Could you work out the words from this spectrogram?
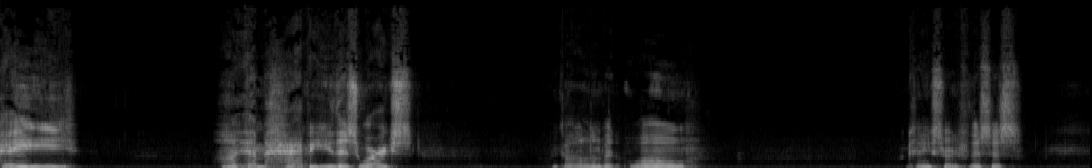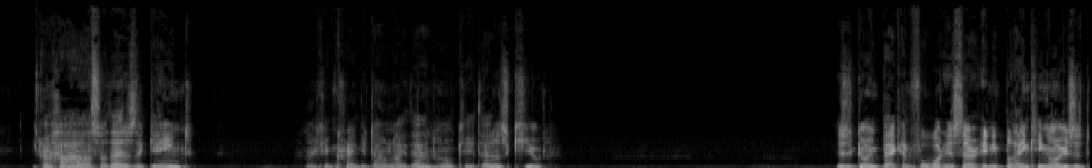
hey, I am happy. This works. We got a little bit, whoa. Okay, so if this is, aha, so that is the gain. And I can crank it down like that. Okay, that is cute. Is it going back and forward? Is there any blanking or is it...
